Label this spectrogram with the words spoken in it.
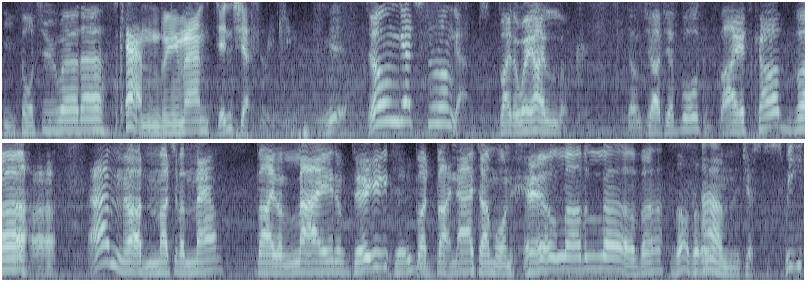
he thought you were the candy man, didn't you, freaky? Yeah. Don't get strung out by the way I look. Don't judge a book by its cover. I'm not much of a man by the light of day, but by night I'm one hell of a lover. I'm just a sweet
